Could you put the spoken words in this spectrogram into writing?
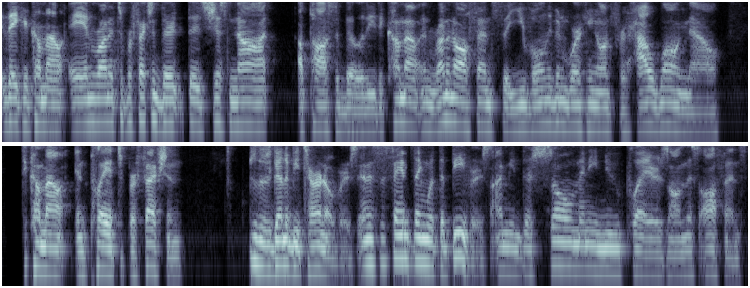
they could come out and run it to perfection, there, there's just not a possibility to come out and run an offense that you've only been working on for how long now to come out and play it to perfection there's going to be turnovers. And it's the same thing with the Beavers. I mean, there's so many new players on this offense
